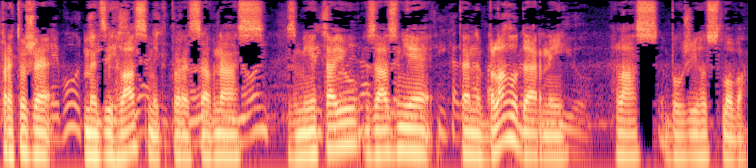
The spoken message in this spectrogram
pretože medzi hlasmi, ktoré sa v nás zmietajú, zaznie ten blahodárny hlas Božieho slova.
